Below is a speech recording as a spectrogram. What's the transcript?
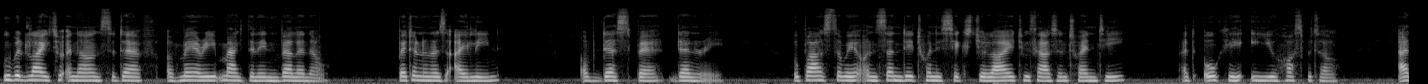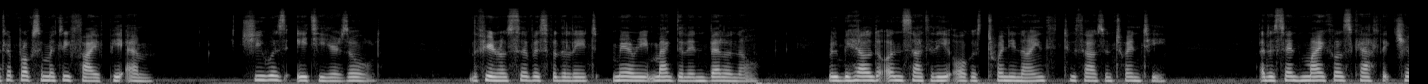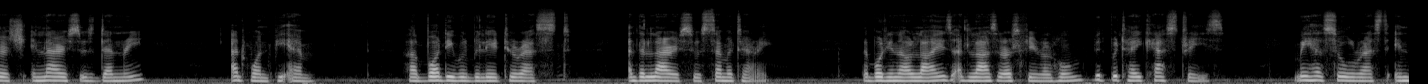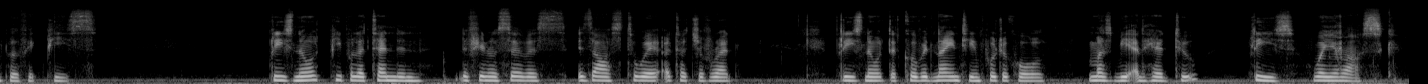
We would like to announce the death of Mary Magdalene Velinor, better known as Eileen, of Despair Dennery, who passed away on Sunday, 26 July 2020 at OK EU Hospital at approximately 5 p.m. She was 80 years old. The funeral service for the late Mary Magdalene Velinor will be held on Saturday, August 29, 2020, at the St. Michael's Catholic Church in La Ressource, Dennery, at 1 p.m. Her body will be laid to rest at the La Ressource Cemetery. The body now lies at Lazarus Funeral Home with Bouteille Castries. May her soul rest in perfect peace. Please note, people attending the funeral service is asked to wear a touch of red. Please note that COVID 19 protocol must be adhered to. Please wear your mask.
